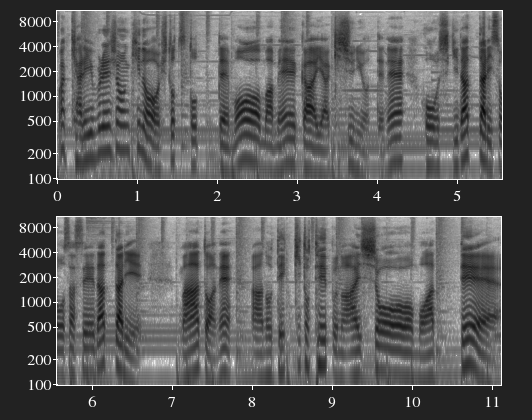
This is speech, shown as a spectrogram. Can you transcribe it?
まあ、キャリブレーション機能一つとっても、まあ、メーカーや機種によってね、方式だったり操作性だったり、まあ、あとはね、あの、デッキとテープの相性もあって、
